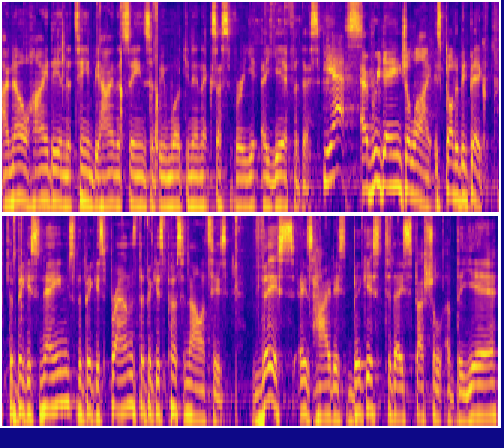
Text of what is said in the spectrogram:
I know Heidi and the team behind the scenes have been working in excess of a ye- a year for this. Yes. Every day in July, it's got to be big. The biggest names, the biggest brands, the biggest personalities. This is Heidi's biggest Today Special of the year.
